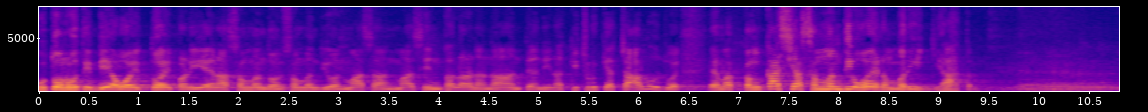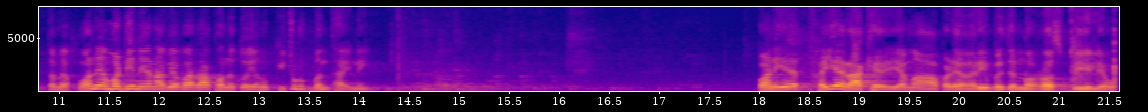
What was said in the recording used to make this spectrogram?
હું તો નહોતી બે હોય તોય પણ એ એના સંબંધો સંબંધીઓ માસા માસી ભલાણા નાન તેને, એના કીચડું ક્યાં ચાલુ જ હોય. એમાં કંકાસિયા સંબંધી હોય એટલે મરી ગયા તમે. તમે હોને મઢીને એના વ્યવહાર રાખો ને તો એનું કીચડું બંધ થાય નહીં. પણ એ થઈએ રાખે, એમાં આપણે હરિભજનનો રસ પી લેવો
